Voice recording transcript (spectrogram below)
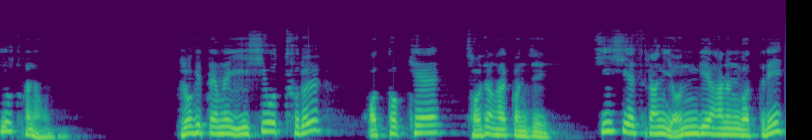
CO2가 나오는 거예요. 그렇기 때문에 이 CO2를 어떻게 저장할 건지 CCS랑 연계하는 것들이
